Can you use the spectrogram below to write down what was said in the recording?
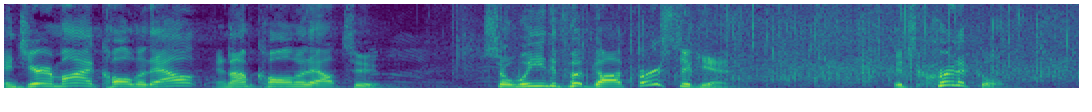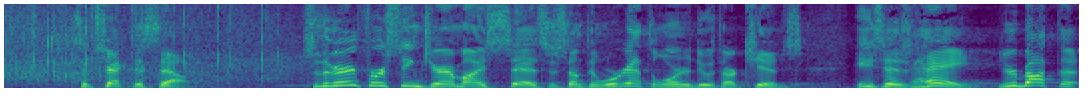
And Jeremiah called it out, and I'm calling it out too. So we need to put God first again. It's critical. So check this out. So the very first thing Jeremiah says is something we're going to have to learn to do with our kids. He says, Hey, you're about to,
